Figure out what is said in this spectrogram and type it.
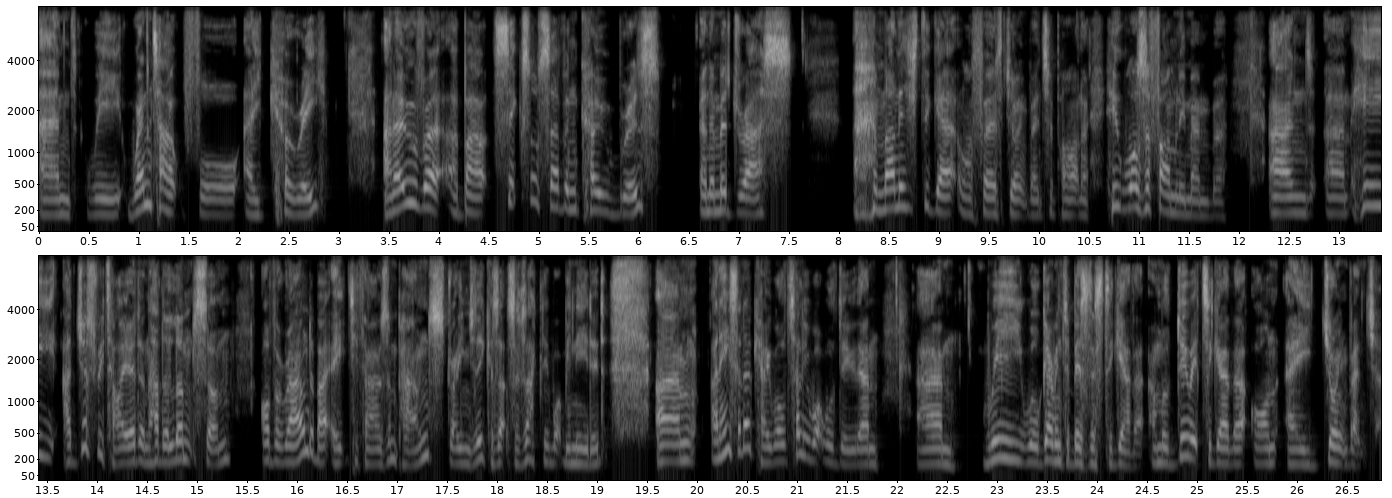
and we went out for a curry and over about six or seven Cobras and a Madras, I managed to get my first joint venture partner, who was a family member, and um, he had just retired and had a lump sum of around about eighty thousand pounds. Strangely, because that's exactly what we needed. Um, and he said, "Okay, well, I'll tell you what we'll do then. Um, we will go into business together, and we'll do it together on a joint venture."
